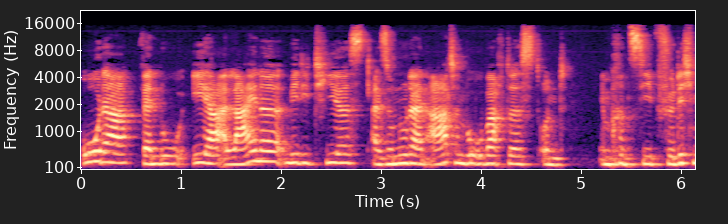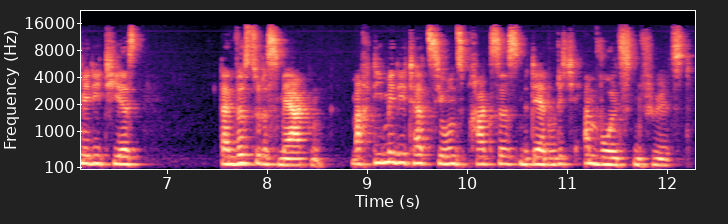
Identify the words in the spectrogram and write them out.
Oder wenn du eher alleine meditierst, also nur deinen Atem beobachtest und im Prinzip für dich meditierst, dann wirst du das merken. Mach die Meditationspraxis, mit der du dich am wohlsten fühlst.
